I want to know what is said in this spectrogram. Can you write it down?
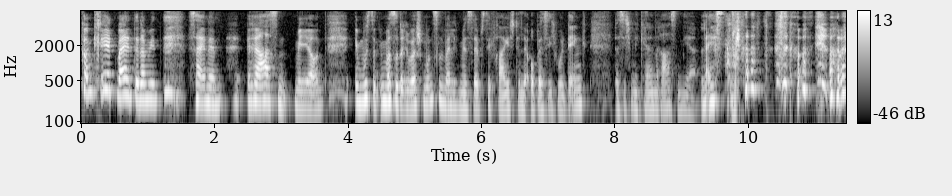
konkret meinte damit seinen Rasenmäher. Und ich muss dann immer so darüber schmunzeln, weil ich mir selbst die Frage stelle, ob er sich wohl denkt, dass ich mir keinen Rasenmäher leisten kann. Oder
